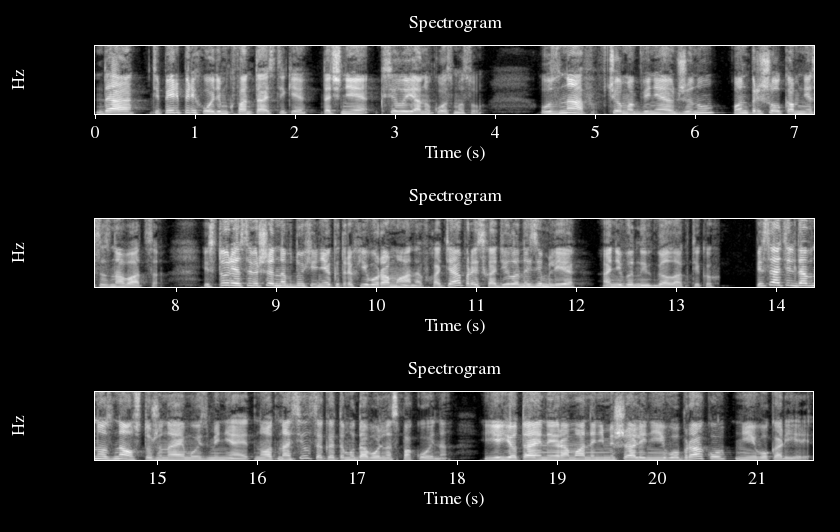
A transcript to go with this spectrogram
«Да, теперь переходим к фантастике, точнее, к Силуяну Космосу. Узнав, в чем обвиняют жену, он пришел ко мне сознаваться. История совершенно в духе некоторых его романов, хотя происходила на Земле, а не в иных галактиках. Писатель давно знал, что жена ему изменяет, но относился к этому довольно спокойно. Ее тайные романы не мешали ни его браку, ни его карьере.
